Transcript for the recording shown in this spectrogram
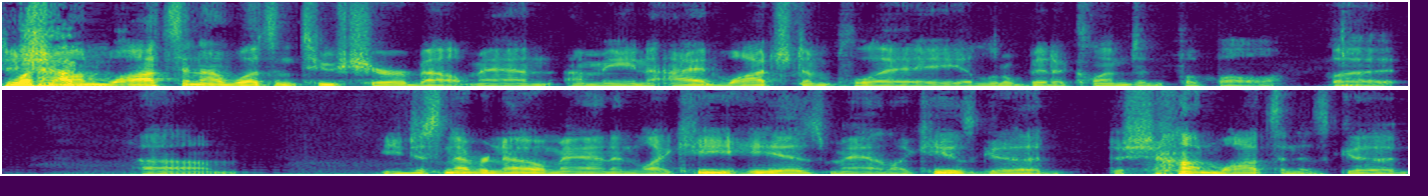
Deshaun? Watson, I wasn't too sure about, man. I mean, I had watched him play a little bit of Clemson football, but um, you just never know, man. And like he, he is, man. Like he is good. Deshaun Watson is good.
